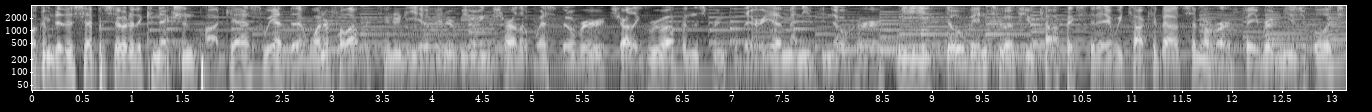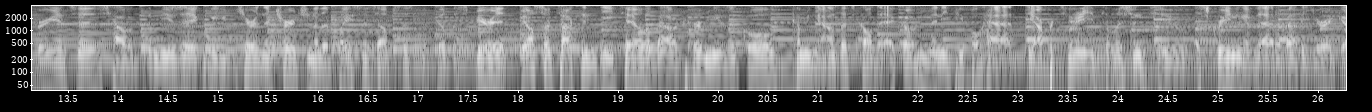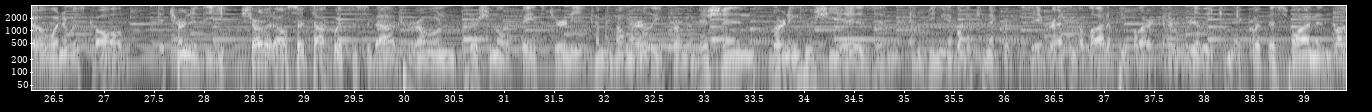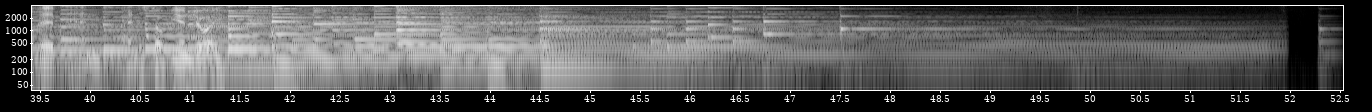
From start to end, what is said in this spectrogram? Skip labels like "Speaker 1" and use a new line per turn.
Welcome to this episode of the Connection Podcast. We had the wonderful opportunity of interviewing Charlotte Westover. Charlotte grew up in the Springfield area. Many of you know her. We dove into a few topics today. We talked about some of our favorite musical experiences, how the music we hear in the church and other places helps us to feel the spirit. We also talked in detail about her musical coming out that's called Echo. Many people had the opportunity to listen to a screening of that about a year ago when it was called Eternity. Charlotte also talked with us about about her own personal faith journey, coming home early from a mission, learning who she is, and, and being able to connect with the Savior. I think a lot of people are going to really connect with this one and love it. And I just hope you enjoy.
